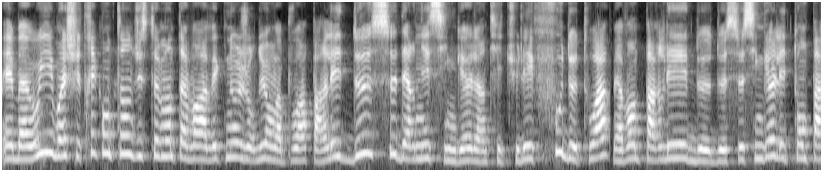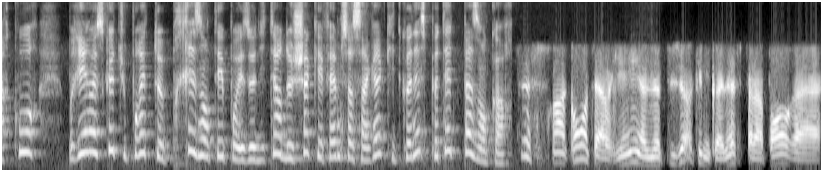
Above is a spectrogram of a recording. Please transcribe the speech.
Eh ben oui, moi je suis très contente justement de t'avoir avec nous aujourd'hui. On va pouvoir parler de ce dernier single intitulé Fou de toi. Mais avant de parler de, de ce single et de ton parcours, Brian, est-ce que tu pourrais te présenter pour les auditeurs de chaque FM 105.1 qui te connaissent peut-être pas encore? Ça se rend compte à rien. Il y en a plusieurs qui me connaissent par rapport à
